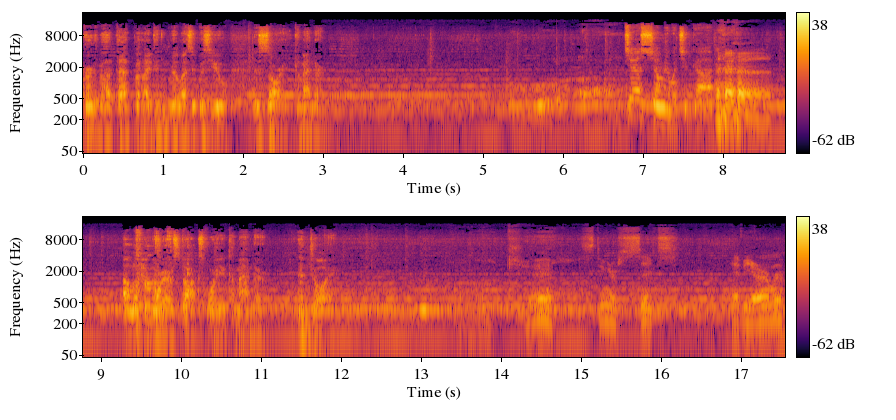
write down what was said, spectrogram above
heard about that, but I didn't realize it was you. Sorry, Commander. Just show me what you got. I'll open the rare stocks for you, Commander. Enjoy. okay, Stinger 6, heavy armor.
